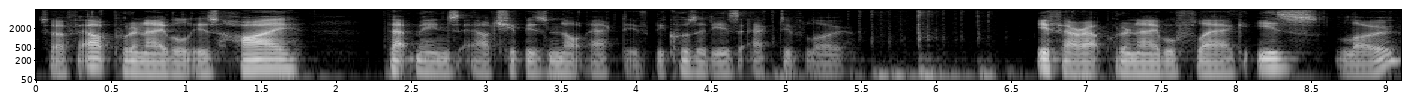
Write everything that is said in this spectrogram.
So if output enable is high, that means our chip is not active because it is active low. If our output enable flag is low,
